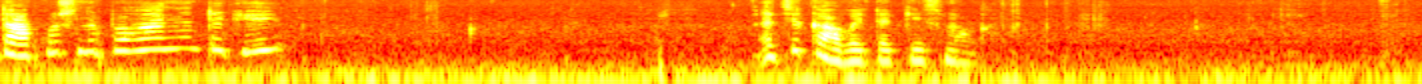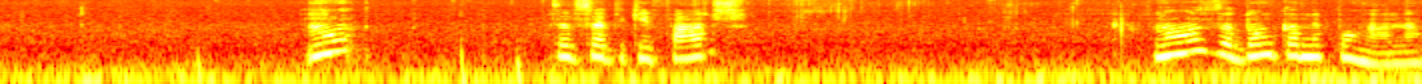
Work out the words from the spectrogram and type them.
Також непоганий такий. А цікавий такий смак. Ну, це все-таки фарш. Ну, задумка непогана.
